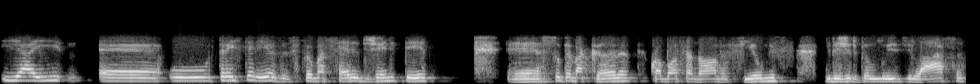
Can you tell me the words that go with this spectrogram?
E aí, é, o Três Terezas, que foi uma série de GNT é, super bacana, com a Bossa Nova Filmes, dirigido pelo Luiz Vilaça.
